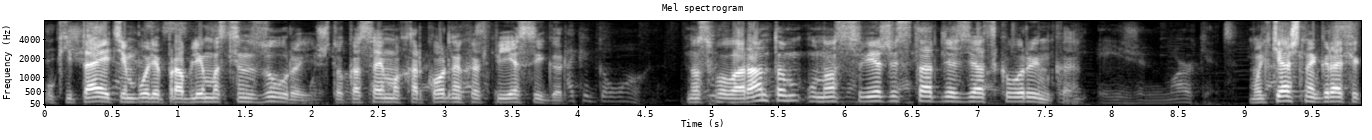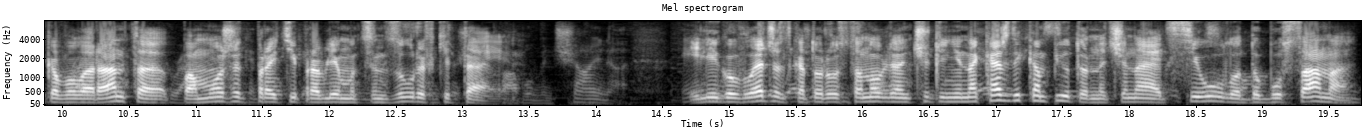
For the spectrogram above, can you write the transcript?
У Китая тем более проблема с цензурой, что касаемо хардкорных FPS игр. Но с Valorant у нас свежий старт для азиатского рынка. Мультяшная графика Valorant поможет пройти проблему цензуры в Китае. И League of Legends, которая установлена чуть ли не на каждый компьютер, начиная от Сеула до Бусана,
